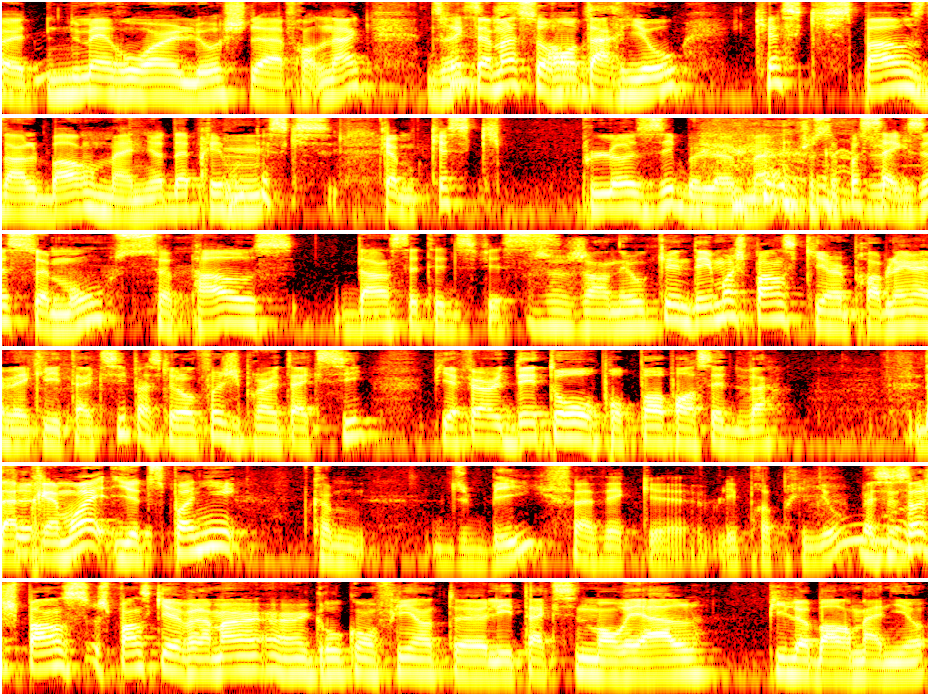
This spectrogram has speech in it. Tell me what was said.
euh, numéro un louche de la Frontenac. Directement sur? Ontario, qu'est-ce qui se passe dans le bar Mania? D'après vous, qu'est-ce qui, comme, qu'est-ce qui plausiblement, je sais pas si ça existe ce mot, se passe dans cet édifice? Je- J'en ai aucune idée. Moi, je pense qu'il y a un problème avec les taxis parce que l'autre fois, j'ai pris un taxi puis il a fait un détour pour pas passer devant. D'après moi, y a-tu pogné comme du beef avec euh, les proprios? Mais c'est ça, je pense, je pense qu'il y a vraiment un, un gros conflit entre euh, les taxis de Montréal puis le bar Mania.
